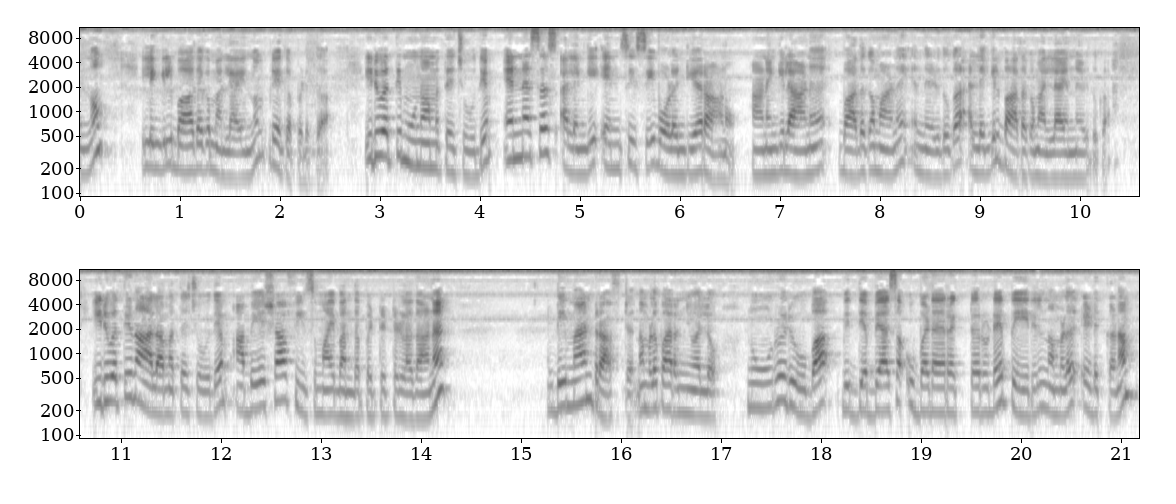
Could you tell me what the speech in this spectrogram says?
എന്നും ഇല്ലെങ്കിൽ ബാധകമല്ല എന്നും രേഖപ്പെടുത്തുക. ഇരുപത്തി മൂന്നാമത്തെ ചോദ്യം. എൻ എസ് എസ് അല്ലെങ്കിൽ എൻ സി സി വോളണ്ടിയർ ആണോ? ആണെങ്കിലാണ് ബാധകമാണ് എന്ന് എഴുതുക അല്ലെങ്കിൽ ബാധകമല്ല എന്ന് എഴുതുക. ഇരുപത്തിനാലാമത്തെ ചോദ്യം അപേക്ഷാ ഫീസുമായി ബന്ധപ്പെട്ടിട്ടുള്ളതാണ്. ഡിമാൻഡ് ഡ്രാഫ്റ്റ് നമ്മൾ പറഞ്ഞുവല്ലോ. നൂറ് രൂപ വിദ്യാഭ്യാസ ഉപഡയറക്ടറുടെ പേരിൽ നമ്മൾ എടുക്കണം.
